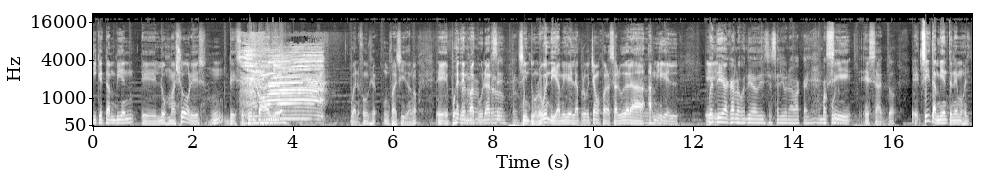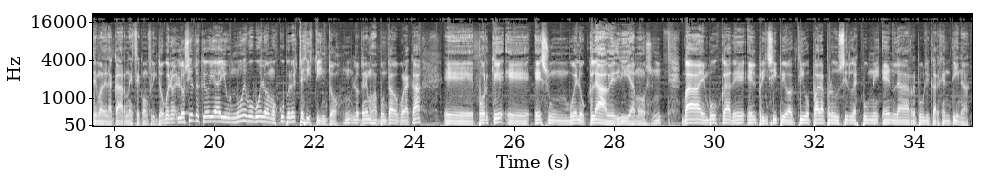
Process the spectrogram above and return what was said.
y que también eh, los mayores de 70 años, bueno, fue un, fallido, ¿no? Eh, pueden vacunarse sin turno. Buen día, Miguel. Aprovechamos para saludar a, Miguel. Buen eh, día, Carlos. Buen día, audiencia. Salió una vaca y un vacuno. Sí, exacto. Eh, sí, también tenemos el tema de la carne, este conflicto. Bueno, lo cierto es que hoy hay un nuevo vuelo a Moscú, pero este es distinto. Lo tenemos apuntado por acá eh, porque eh, es un vuelo clave, diríamos. Va en busca del principio activo para producir la Sputnik en la República Argentina.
